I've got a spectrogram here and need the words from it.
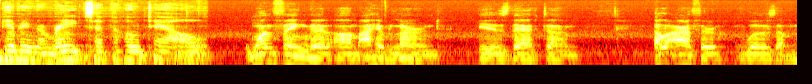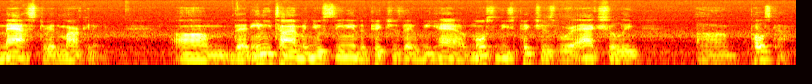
giving the rates at the hotel. One thing that um, I have learned is that um, Ella Arthur was a master at marketing. Um, that anytime, and you see any of the pictures that we have, most of these pictures were actually um, postcards.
